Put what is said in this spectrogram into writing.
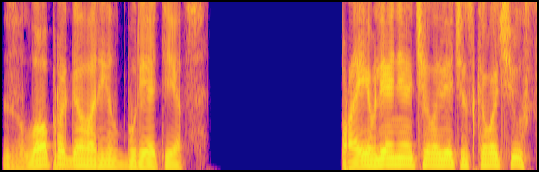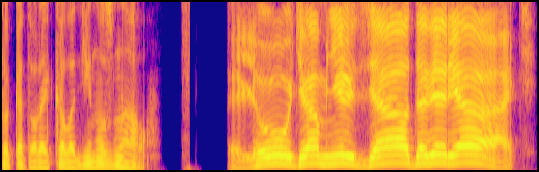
Зло проговорил бурятец. Проявление человеческого чувства, которое Каладин узнал. «Людям нельзя доверять!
